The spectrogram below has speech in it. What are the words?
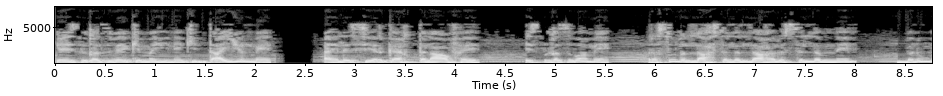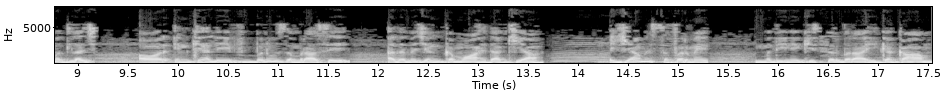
کہ اس غزوے کے مہینے کی تعین میں اہل سیر کا اختلاف ہے۔ اس غزوہ میں رسول اللہ صلی اللہ علیہ وسلم نے بنو مدلج اور ان کے حلیف بنو زمرہ سے عدم جنگ کا معاہدہ کیا۔ ایام سفر میں مدینے کی سربراہی کا کام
